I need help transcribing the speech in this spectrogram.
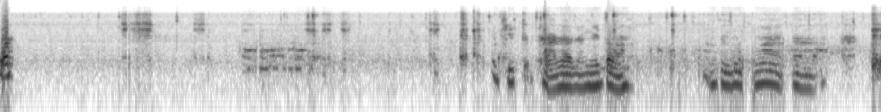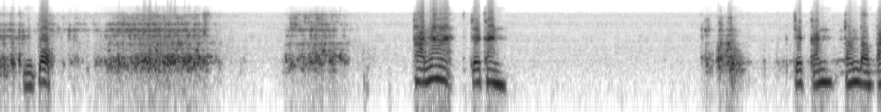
วัดคิดฐานแล้วอย่างนี้ต่อมันคือบอกว่าอ่าหนูตกผ่านหน้าเจอกัน เจอกันตอนต่อไป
